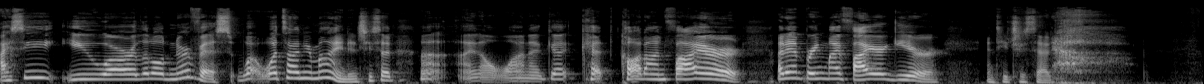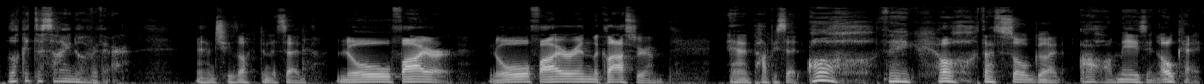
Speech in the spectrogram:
I see you are a little nervous. What what's on your mind? And she said, uh, I don't want to get, get caught on fire. I didn't bring my fire gear. And teacher said, Look at the sign over there. And she looked and it said, No fire. No fire in the classroom. And Poppy said, Oh, thank, oh, that's so good. Oh, amazing. Okay.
